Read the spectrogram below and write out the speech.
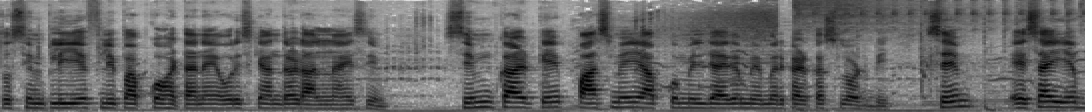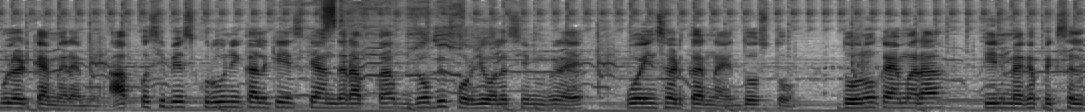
तो सिंपली ये फ्लिप आपको हटाना है और इसके अंदर डालना है सिम सिम कार्ड के पास में ही आपको मिल जाएगा मेमोरी कार्ड का स्लॉट भी। सेम ऐसा ही है बुलेट कैमरा में। आपको सिर्फ़ स्क्रू निकाल के इसके अंदर आपका जो भी फोर वाला सिम है वो इंसर्ट करना है। दोस्तों, दोनों कैमरा तीन मेगापिक्सल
